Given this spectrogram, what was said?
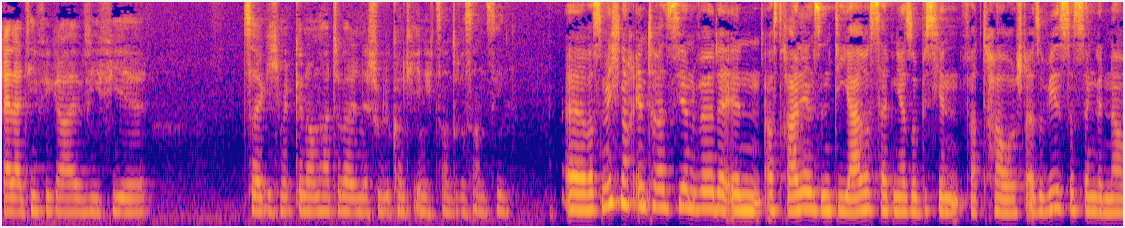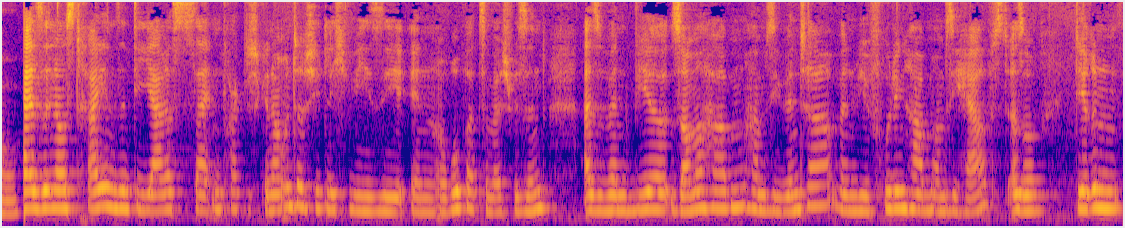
relativ egal, wie viel Zeug ich mitgenommen hatte, weil in der Schule konnte ich eh nichts anderes anziehen. Äh, was mich noch interessieren würde, in Australien sind die Jahreszeiten ja so ein bisschen vertauscht. Also wie ist das denn genau? Also in Australien sind die Jahreszeiten praktisch genau unterschiedlich, wie sie in Europa zum Beispiel sind. Also wenn wir Sommer haben, haben sie Winter. Wenn wir Frühling haben, haben sie Herbst. Also deren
